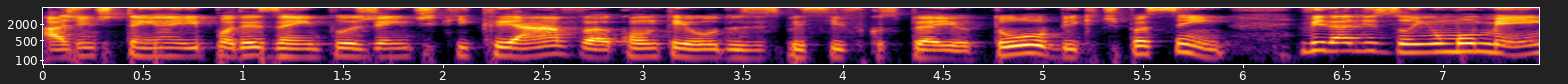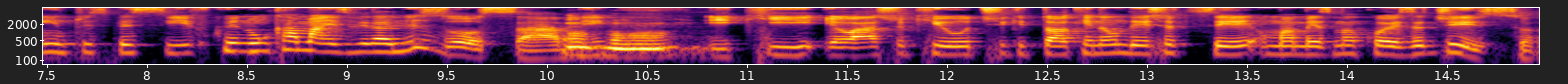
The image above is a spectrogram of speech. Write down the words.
A gente tem aí, por exemplo, gente que criava conteúdos específicos para YouTube, que tipo assim, viralizou em um momento específico e nunca mais viralizou, sabe? Uhum. E que eu acho que o TikTok não deixa de ser uma mesma coisa disso.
